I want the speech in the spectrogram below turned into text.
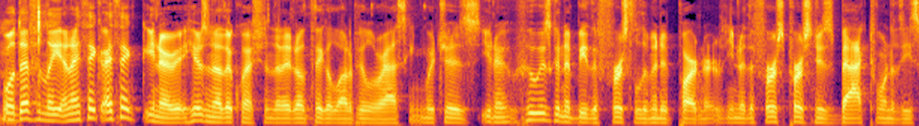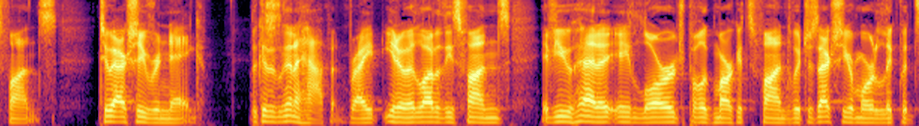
Well, definitely, and I think I think you know here's another question that I don't think a lot of people are asking, which is you know who is going to be the first limited partner, you know the first person who's backed one of these funds to actually renege because it's going to happen, right? You know, a lot of these funds, if you had a, a, large public markets fund, which is actually your more liquid,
